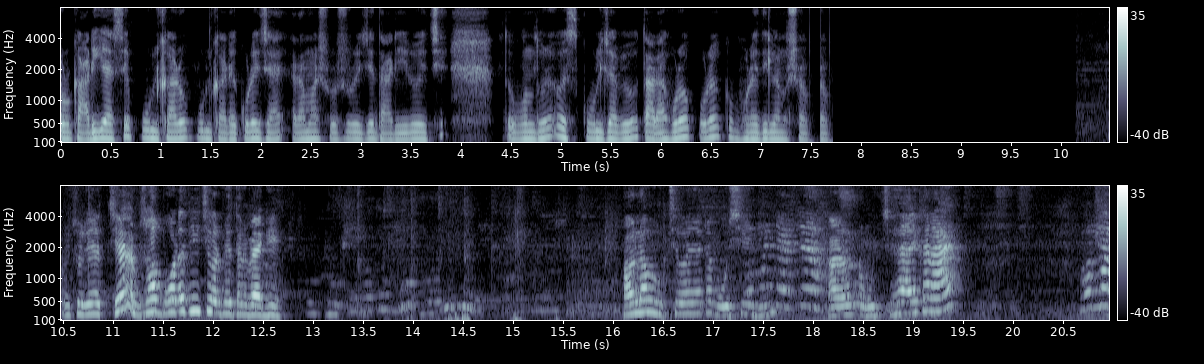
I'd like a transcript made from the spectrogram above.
ওর গাড়ি আসে পুলকারও, পুলকারে করে যায়। আর আমার শ্বশুর এই যে দাঁড়িয়ে রয়েছে। তো বন্ধুরা, ও স্কুল যাবে ও তাড়াহুড়ো করে ভরে দিলাম সব। আমি চলে যাচ্ছি হ্যাঁ? সব ভরে দিয়েছি ওর ভেতর ব্যাগে। ভাবলাম উচ্ছে ভাজাটা বসিয়ে দিই কারণ উচ্ছে হ্যাঁ এখানে আয়। মা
